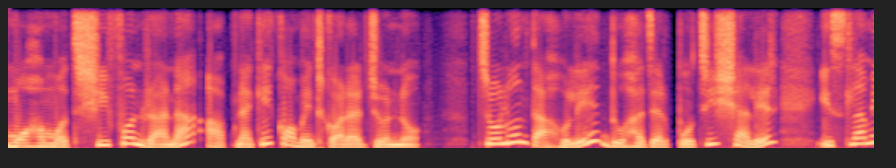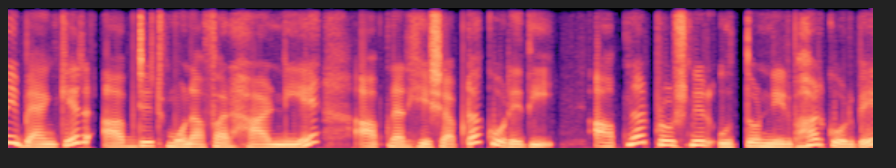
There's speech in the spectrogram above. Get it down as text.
মোহাম্মদ শিফন রানা আপনাকে কমেন্ট করার জন্য। চলুন তাহলে দু হাজার পঁচিশ সালের ইসলামী ব্যাংকের আপডেট মুনাফার হার নিয়ে আপনার হিসাবটা করে দিই। আপনার প্রশ্নের উত্তর নির্ভর করবে,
